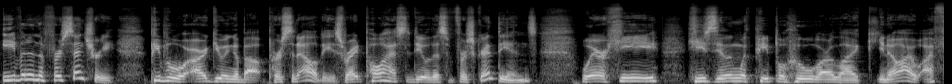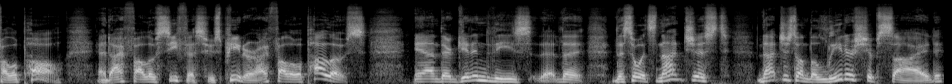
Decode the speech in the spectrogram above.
even in the first century, people were arguing about personalities, right? Paul has to deal with this in First Corinthians, where he he's dealing with people who are like, you know, I, I, follow Paul and I follow Cephas, who's Peter, I follow Apollos, and they're getting to these the, the, the so it's not just not just on the leadership side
